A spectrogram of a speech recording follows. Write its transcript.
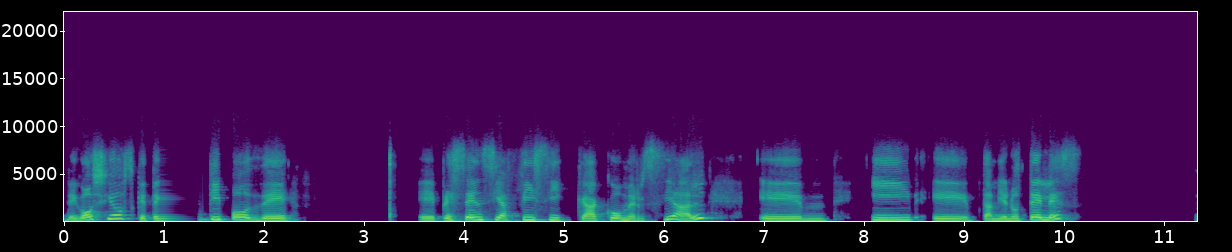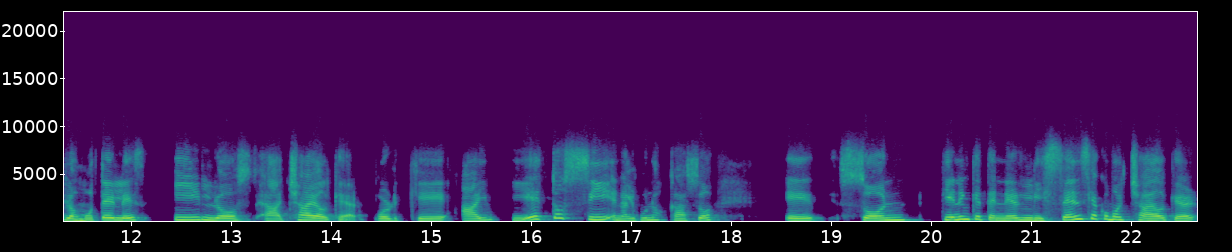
negocios que tengan un tipo de eh, presencia física comercial em, y eh, también hoteles, los moteles y los uh, childcare, porque hay, y estos sí en algunos casos son, tienen que tener licencia como childcare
